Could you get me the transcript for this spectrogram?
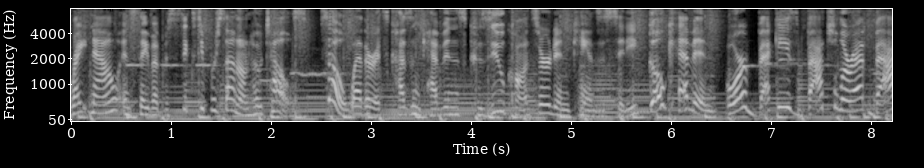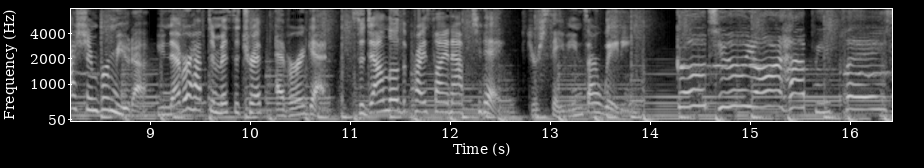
right now and save up to 60% on hotels. So, whether it's Cousin Kevin's Kazoo concert in Kansas City, go Kevin, or Becky's Bachelorette Bash in Bermuda, you never have to miss a trip ever again. So, download the Priceline app today. Your savings are waiting. Go to your happy place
